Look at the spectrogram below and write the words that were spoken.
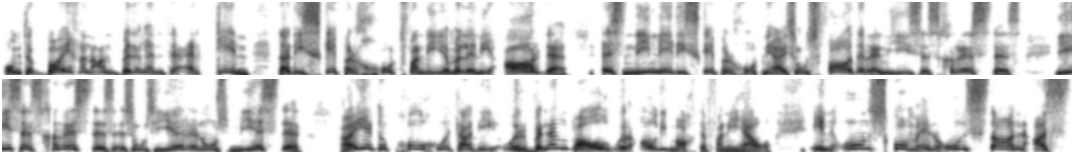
om te buig in aanbidding en te erken dat die Skepper God van die hemel en die aarde is nie net die Skepper God nie, hy is ons Vader in Jesus Christus. Jesus Christus is ons Here en ons Meester. Hy het op Golgotha die oorwinning behaal oor al die magte van die hel. En ons kom en ons staan as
